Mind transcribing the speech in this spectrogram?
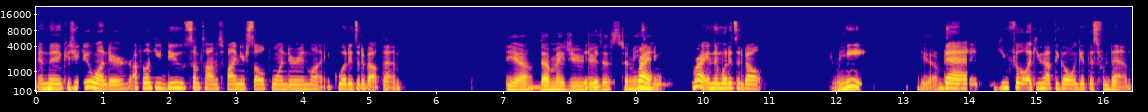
And then, because you do wonder, I feel like you do sometimes find yourself wondering, like, what is it about them? Yeah, that made you Is do it this to right? me. Right. And then what is it about Me. me Yeah. that you feel like you have to go and get this from them?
